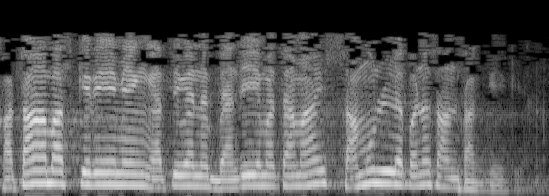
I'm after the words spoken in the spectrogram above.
කතාබස් කිරීමෙන් ඇතිවෙන බැඳීම තමයි සමුල්ලපන සංසග්ගය කියන්නේ.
